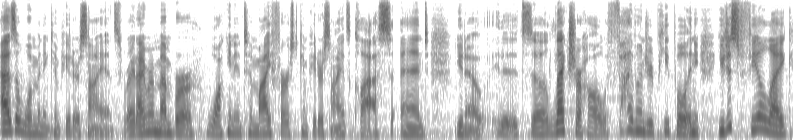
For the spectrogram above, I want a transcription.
as a woman in computer science, right, I remember walking into my first computer science class and, you know, it's a lecture hall with 500 people and you, just feel like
